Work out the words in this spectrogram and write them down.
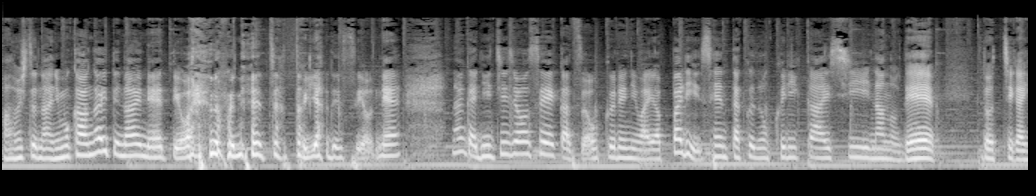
あの人何も考えてないねって言われるのもね ちょっと嫌ですよね。なんか日常生活を送るにはやっぱり選択の繰り返しなのでどっちがい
